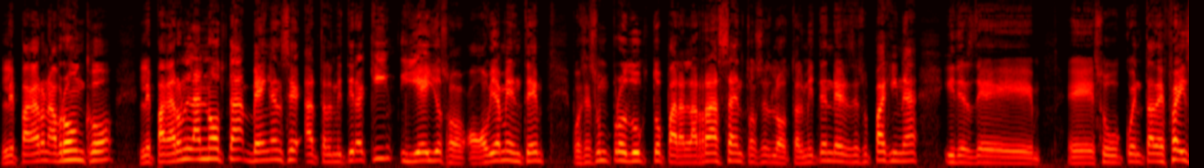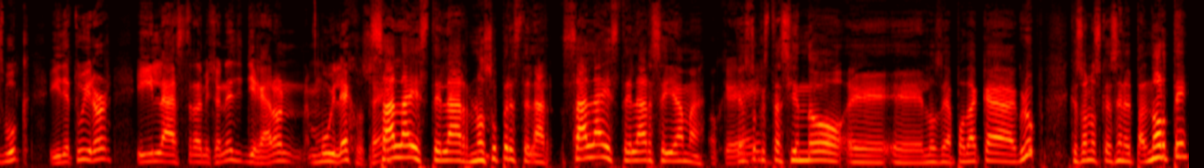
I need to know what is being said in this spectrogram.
le pagaron a Bronco, le pagaron la nota, vénganse a transmitir aquí, y ellos, obviamente, pues es un producto para la raza, entonces lo transmiten desde su página y desde eh, su cuenta de Facebook y de Twitter, y las transmisiones llegaron muy lejos. ¿eh? Sala Estelar, no Superestelar. Sala Estelar se llama. Esto que está haciendo eh, eh, los de Apodaca Group, que son los que hacen el Pal Norte.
